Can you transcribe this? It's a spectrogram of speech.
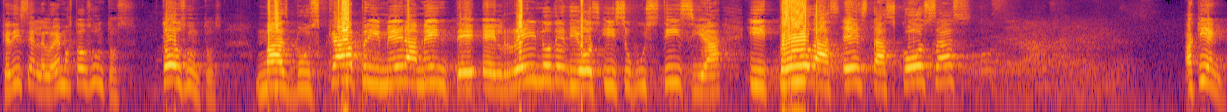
¿Qué dice? Le leemos todos juntos, todos juntos. Mas busca primeramente el reino de Dios y su justicia y todas estas cosas ¿A quién?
